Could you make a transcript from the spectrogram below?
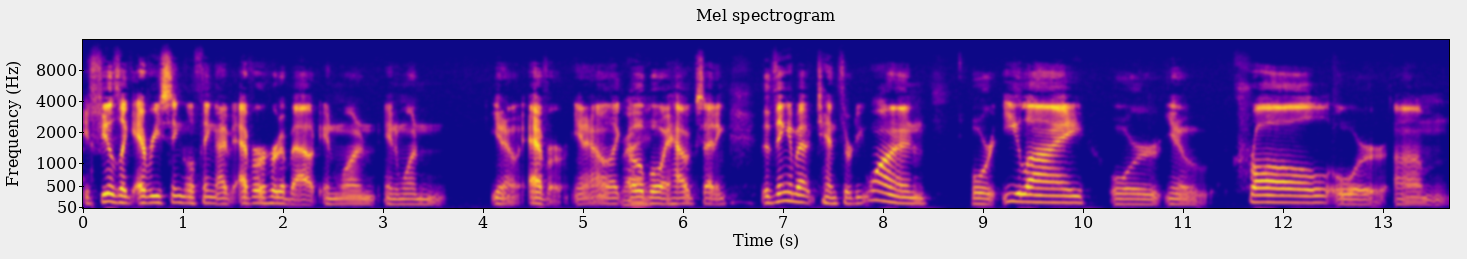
it feels like every single thing I've ever heard about in one in one, you know, ever. You know, like oh boy, how exciting! The thing about 1031 or Eli or you know Crawl or um,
